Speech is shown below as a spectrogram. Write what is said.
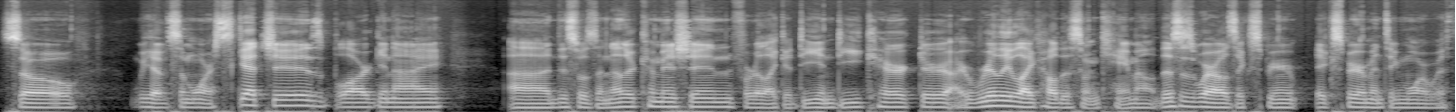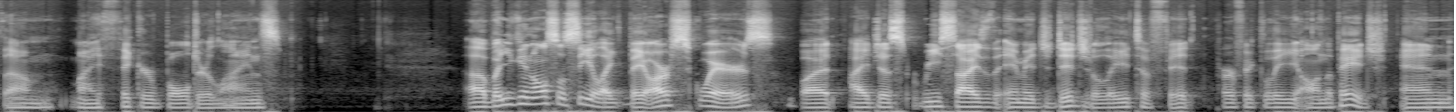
So we have some more sketches. Blarg and I uh, this was another commission for like a D&D character. I really like how this one came out. This is where I was exper experimenting more with um, my thicker, bolder lines. Uh, but you can also see like they are squares, but I just resized the image digitally to fit perfectly on the page. And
